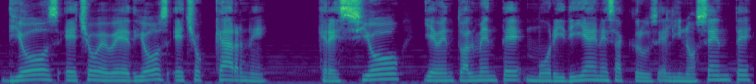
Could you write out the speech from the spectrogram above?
Dios hecho bebé, Dios hecho carne, creció y eventualmente moriría en esa cruz, el inocente,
